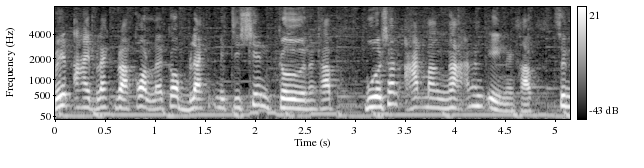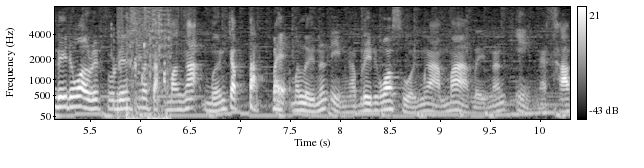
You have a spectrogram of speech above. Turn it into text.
Red Eye Black Dragon และก็ Black Magician Girl นะครับ เวอร์ชันอาร์ตมังงะนั่นเองนะครับ ซึ่งเรียกได้ว่า reference มาจากมังงะเหมือนกับตัดแปะมาเลยนั่นเองครับเรียกได้ว่าสวยงามมากเลยนั่นเองนะครับ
